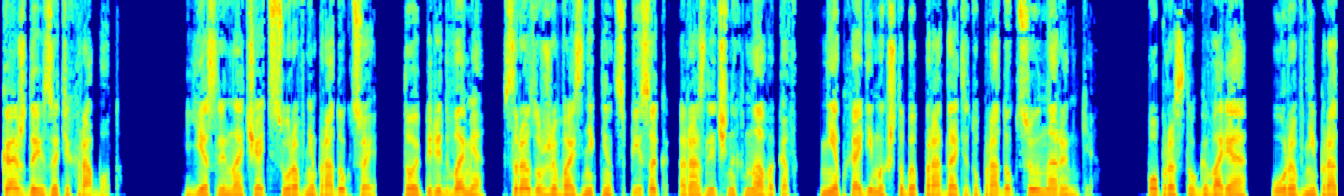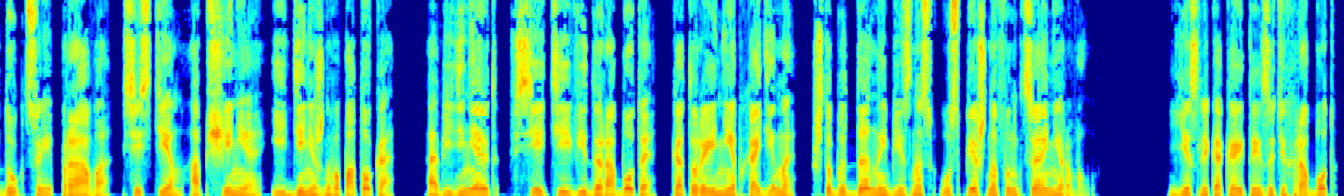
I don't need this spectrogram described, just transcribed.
каждой из этих работ. Если начать с уровня продукции, то перед вами сразу же возникнет список различных навыков, необходимых, чтобы продать эту продукцию на рынке. Попросту говоря, уровни продукции, права, систем, общения и денежного потока объединяют все те виды работы, которые необходимы, чтобы данный бизнес успешно функционировал. Если какая-то из этих работ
